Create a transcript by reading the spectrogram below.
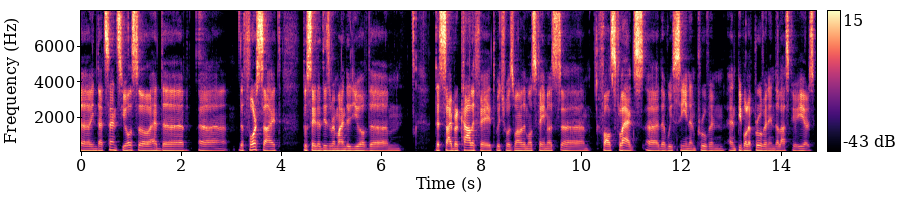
uh, in that sense, you also had the uh, the foresight to say that this reminded you of the um, the cyber caliphate, which was one of the most famous uh, false flags uh, that we've seen and proven, and people have proven in the last few years.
